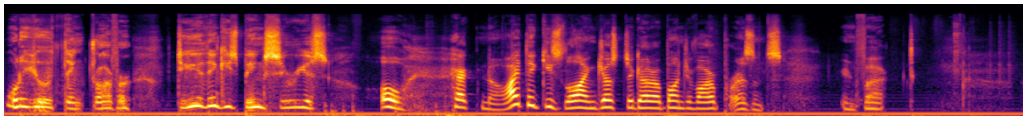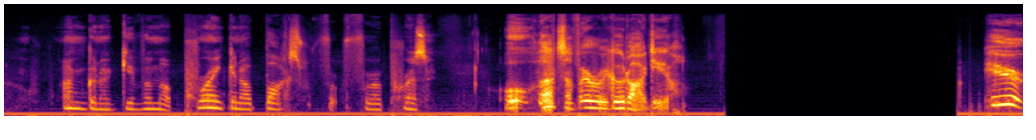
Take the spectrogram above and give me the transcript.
What do you think, driver? Do you think he's being serious? Oh, heck no. I think he's lying just to get a bunch of our presents. In fact, I'm gonna give him a prank in a box for, for a present. Oh, that's a very good idea. Here,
